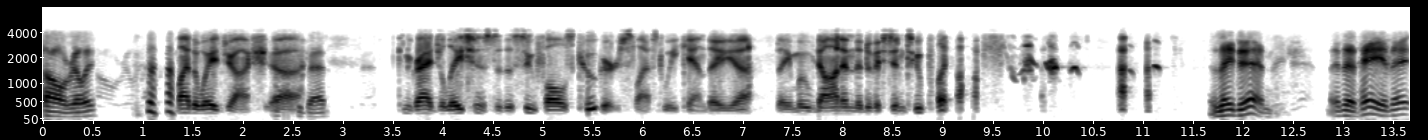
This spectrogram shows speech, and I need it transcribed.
Oh, really? By the way, Josh, uh, too bad. Congratulations to the Sioux Falls Cougars last weekend. They uh, they moved on in the Division Two playoffs. they did. They did. Hey, they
